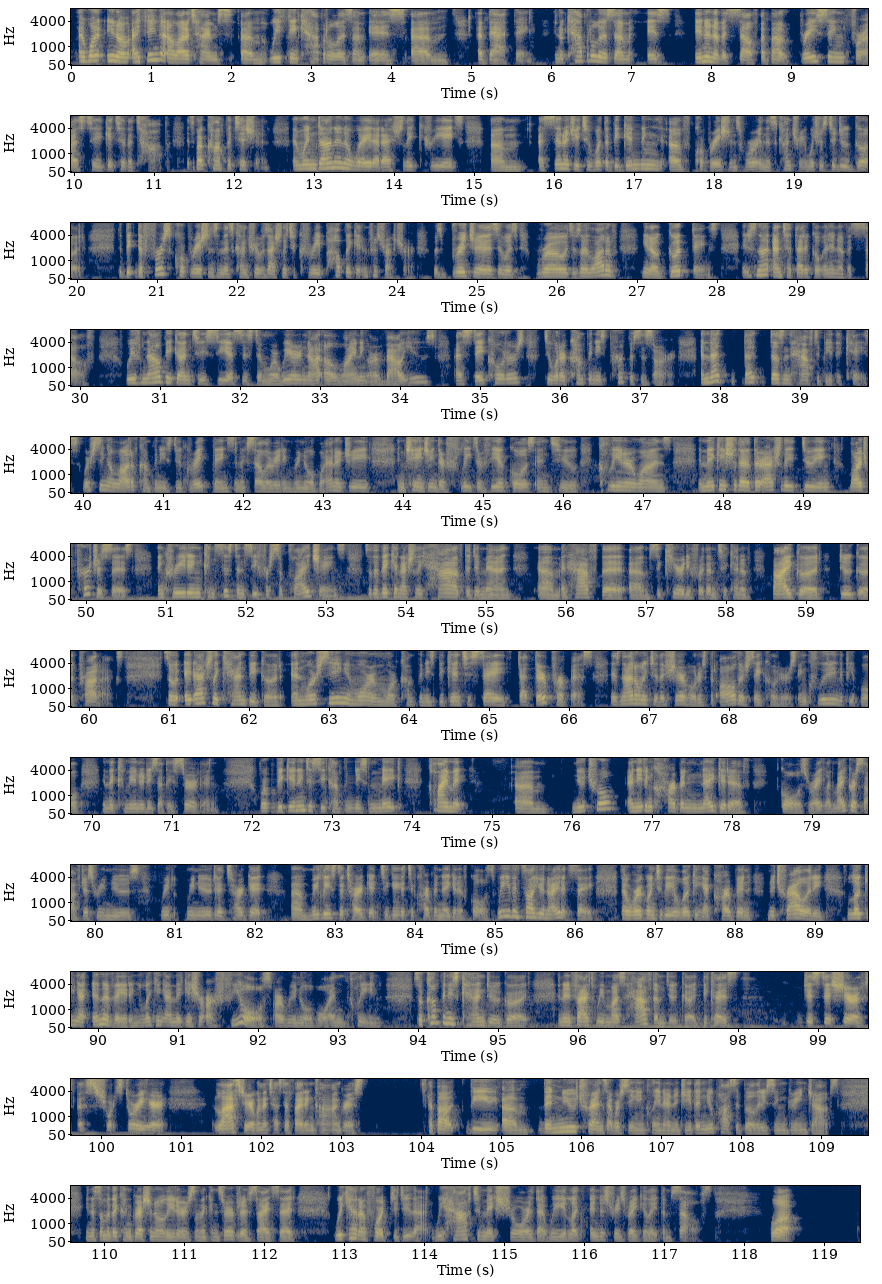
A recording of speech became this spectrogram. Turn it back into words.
I want, you know, I think that a lot of times um, we think capitalism is um, a bad thing. You know, capitalism is in and of itself about racing for us to get to the top. It's about competition. And when done in a way that actually creates um, a synergy to what the beginning of corporations were in this country, which was to do good. The, the first corporations in this country was actually to create public infrastructure. It was bridges, it was roads, it was a lot of, you know, good things. It is not antithetical in and of itself we've now begun to see a system where we are not aligning our values as stakeholders to what our company's purposes are. And that, that doesn't have to be the case. We're seeing a lot of companies do great things in accelerating renewable energy and changing their fleets of vehicles into cleaner ones and making sure that they're actually doing large purchases and creating consistency for supply chains so that they can actually have the demand um, and have the um, security for them to kind of buy good, do good products. So it actually can be good. And we're seeing it more and more companies begin to say that their purpose is not only to the shareholders, but all their stakeholders, including the people in the communities that they serve in. We're beginning to see companies make climate um, neutral and even carbon negative goals, right? Like Microsoft just renews re, renewed a target, um, released a target to get to carbon negative goals. We even saw United say that we're going to be looking at carbon neutrality, looking at innovating, looking at making sure our fuels are renewable and clean. So companies can do good, and in fact, we must have them do good because, just to share a, a short story here, last year when I testified in Congress about the um, the new trends that we're seeing in clean energy, the new possibilities in green jobs. You know, some of the congressional leaders on the conservative side said, we can't afford to do that. We have to make sure that we let industries regulate themselves. Well,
